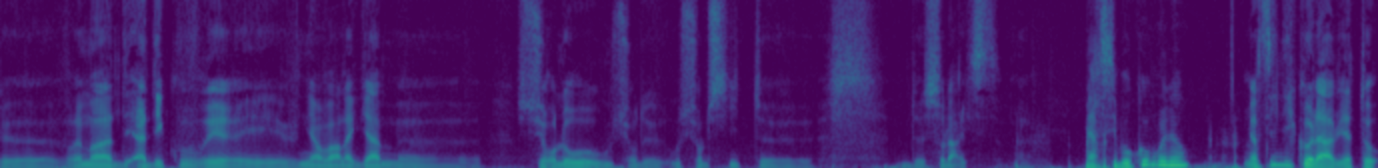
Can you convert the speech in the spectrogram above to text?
euh, vraiment à, découvrir et venir voir la gamme euh, sur l'eau ou sur, ou sur le site de Solaris. Merci beaucoup Bruno. Merci Nicolas, à bientôt.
